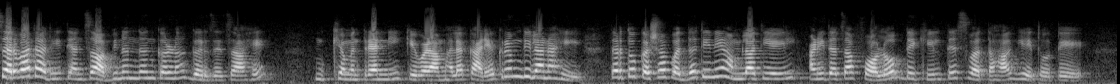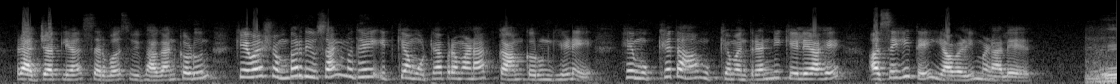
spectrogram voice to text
सर्वात आधी त्यांचं अभिनंदन करणं गरजेचं आहे. मुख्यमंत्र्यांनी केवळ आम्हाला कार्यक्रम दिला नाही तर तो कशा पद्धतीने अंमलात येईल आणि त्याचा फॉलोअप देखील ते स्वतः घेत होते. राज्यातल्या सर्वच विभागांकडून केवळ शंभर दिवसांमध्ये इतक्या मोठ्या प्रमाणात काम करून घेणे हे मुख्यतः मुख्यमंत्र्यांनी केले आहे असेही ते यावेळी म्हणाले. आणि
